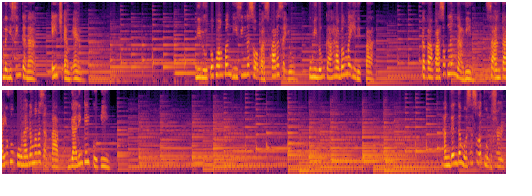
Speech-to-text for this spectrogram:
Nagising ka na. HMM. Niluto ko ang panggising na sopas para sa'yo. Uminom ka habang mainit pa. Kakapasok lang namin. Saan tayo kukuha ng mga sangkap? Galing kay Puti. Ang ganda mo sa suot mong shirt.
